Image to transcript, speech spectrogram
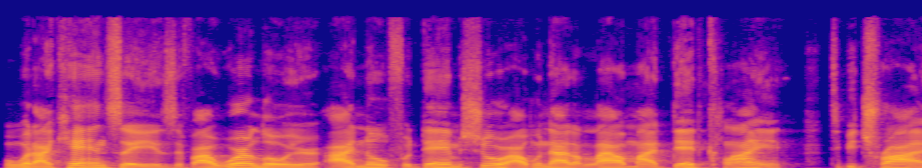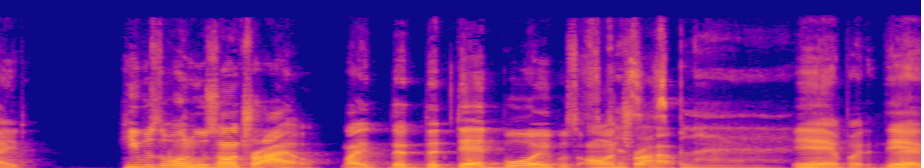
But what I can say is, if I were a lawyer, I know for damn sure I would not allow my dead client to be tried. He was the one who was on trial. Like the the dead boy was on trial. black. Yeah, but yeah,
